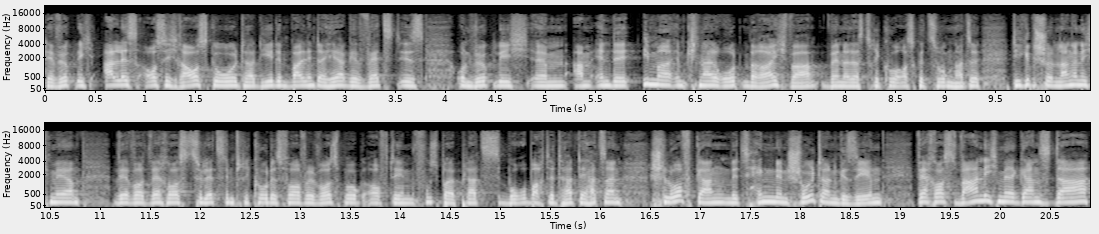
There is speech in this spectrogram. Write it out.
der wirklich alles aus sich rausgeholt hat, jedem Ball hinterher gewetzt ist und wirklich ähm, am Ende immer im knallroten Bereich war, wenn er das Trikot ausgezogen hatte. Die gibt's schon lange nicht mehr. Wer Wort Wechost zuletzt im Trikot des VfL Wolfsburg auf dem Fußballplatz beobachtet hat, der hat seinen Schlurfgang mit hängenden Schultern gesehen. Wechost war nicht mehr ganz da.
